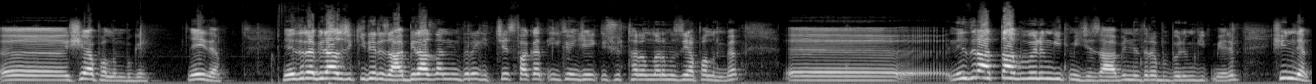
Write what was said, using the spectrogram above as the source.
Ee, şey yapalım bugün. Neydi? Nether'a birazcık gideriz abi. Birazdan Nether'a gideceğiz. Fakat ilk öncelikle şu tarımlarımızı yapalım be. Ee, Nether'a hatta bu bölüm gitmeyeceğiz abi. Nether'a bu bölüm gitmeyelim. Şimdi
